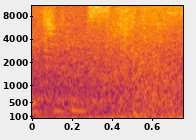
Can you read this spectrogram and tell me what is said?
大事です。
